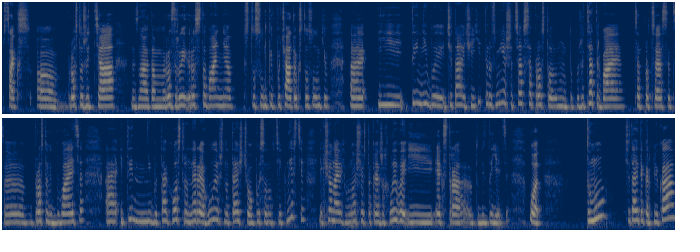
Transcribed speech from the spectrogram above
секс, просто життя не знаю, там розри... розставання, стосунки, початок стосунків. І ти, ніби читаючи її, ти розумієш, що це все просто ну, тобто, життя триває, це процеси, це просто відбувається. Е, І ти ніби так гостро не реагуєш на те, що описано в цій книжці, якщо навіть воно щось таке жахливе і екстра тобі здається. От. Тому читайте Карп'юка,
